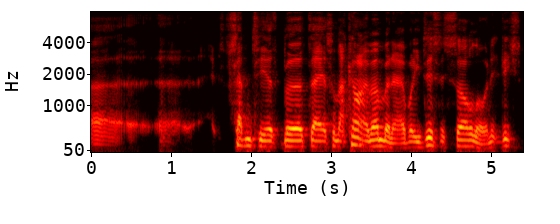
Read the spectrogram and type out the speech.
uh, seventieth birthday or something. I can't remember now, but he did this solo, and it just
